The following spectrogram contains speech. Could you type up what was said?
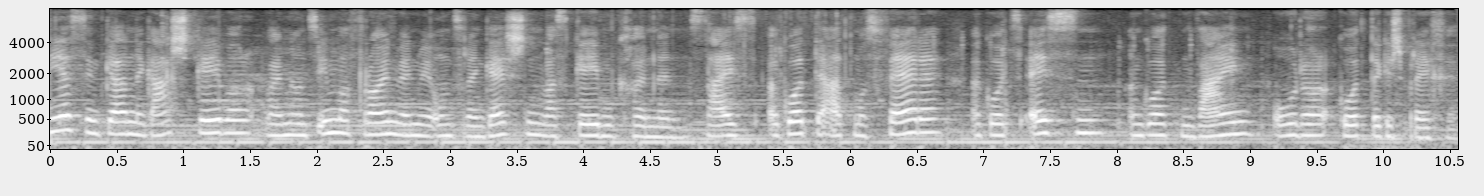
Wir sind gerne Gastgeber, weil wir uns immer freuen, wenn wir unseren Gästen was geben können. Sei es eine gute Atmosphäre, ein gutes Essen, einen guten Wein oder gute Gespräche.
